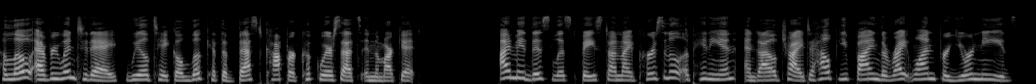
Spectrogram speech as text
Hello everyone, today we'll take a look at the best copper cookware sets in the market. I made this list based on my personal opinion and I'll try to help you find the right one for your needs.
